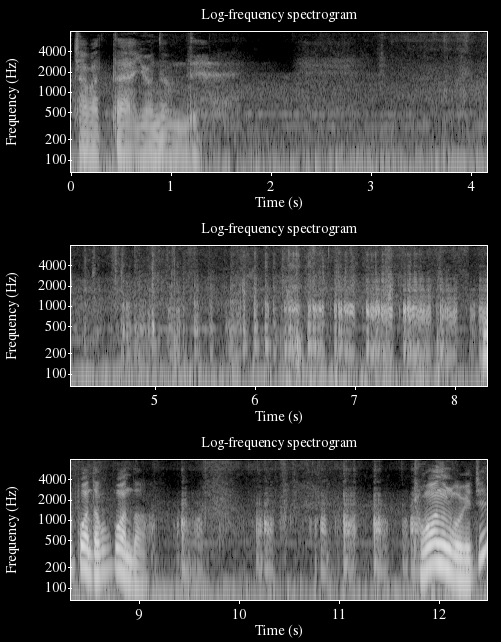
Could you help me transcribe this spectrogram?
잡았다, 요놈들. 뽀뽀한다, 뽀뽀한다. 좋아하는 거겠지?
